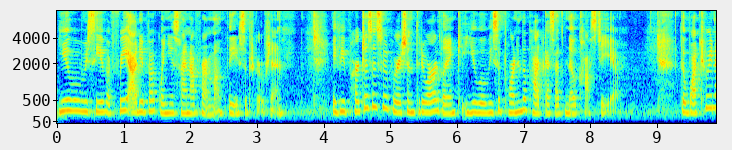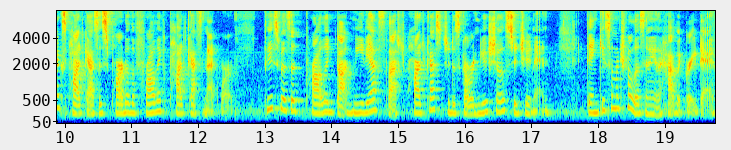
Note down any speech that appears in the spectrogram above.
You will receive a free audiobook when you sign up for a monthly subscription. If you purchase a subscription through our link, you will be supporting the podcast at no cost to you. The What to Read Next podcast is part of the Frolic Podcast Network. Please visit frolic.media slash podcast to discover new shows to tune in. Thank you so much for listening and have a great day.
